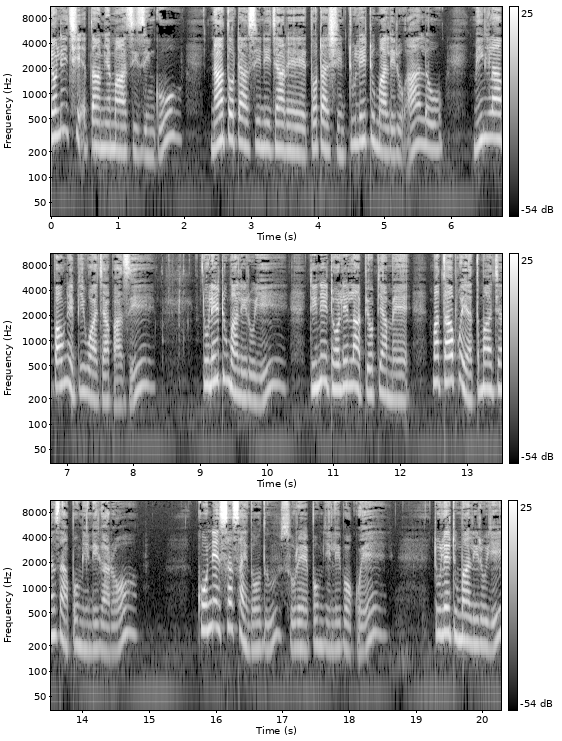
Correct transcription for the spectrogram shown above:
မျောလင့်ချင်းအသားမြန်မာအစီအစဉ်ကို နာတော်တာစီနေကြတဲ့တောတာရှင်တူလေးတူမလေးတို့အားလုံးမင်္ဂလာပေါင်းနဲ့ပြည့်ဝကြပါစေတူလေးတူမလေးတို့ရေဒီနေ့ဒေါ်လေးလာပြောပြမယ်မှတ်သားဖွယ်ရတမချန်းစာပုံမြင်လေးကတော့ကိုနဲ့ဆက်ဆိုင်တော်သူဆိုတဲ့ပုံမြင်လေးပေါ့ကွယ်တူလေးတူမလေးတို့ရေ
